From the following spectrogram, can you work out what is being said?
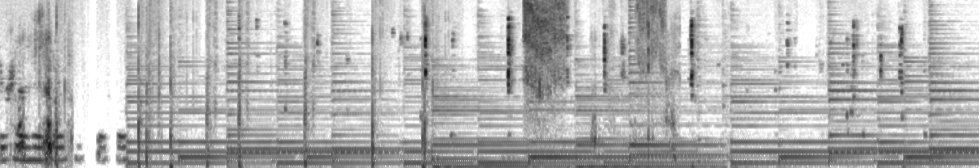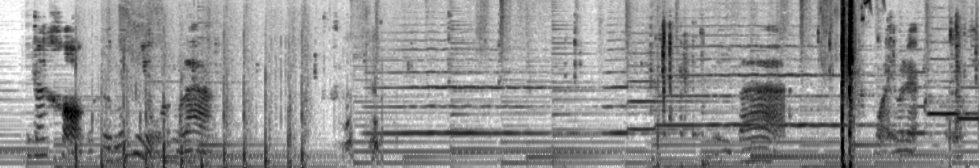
แล้ของคือไม่อยู่ข้างล่างบ้าไหวปะเนี่ยโอเค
